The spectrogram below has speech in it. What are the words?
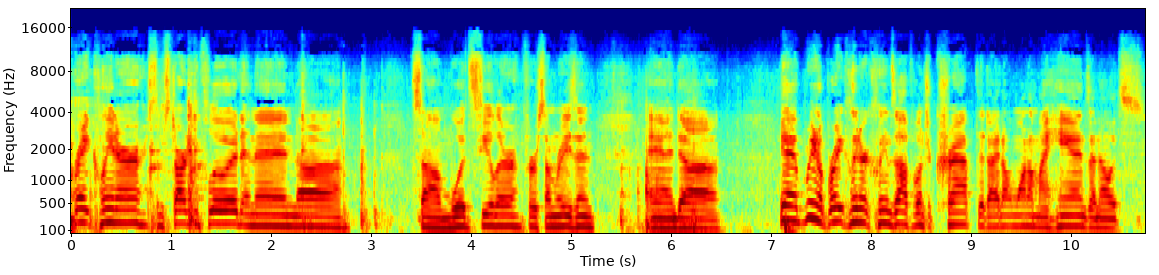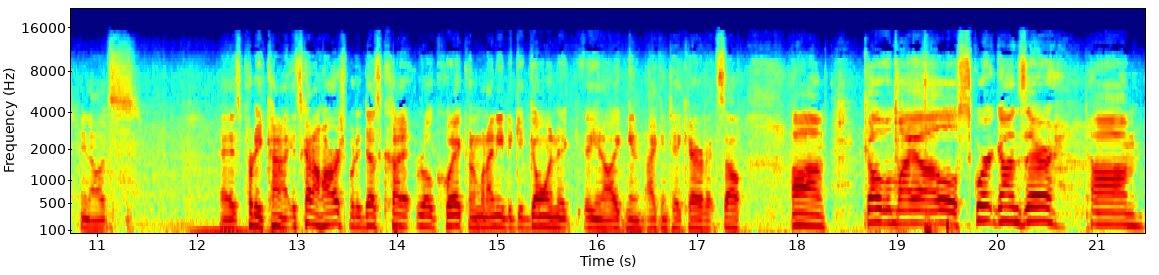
brake cleaner, some starting fluid, and then uh, some wood sealer for some reason. And uh, yeah, you know, brake cleaner cleans off a bunch of crap that I don't want on my hands. I know it's, you know, it's it's pretty kind of it's kind of harsh, but it does cut it real quick. And when I need to get going, it, you know, I can I can take care of it. So, um, couple of my uh, little squirt guns there. Um,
